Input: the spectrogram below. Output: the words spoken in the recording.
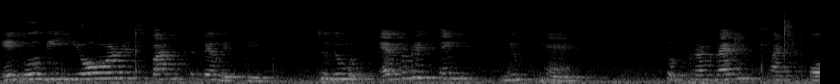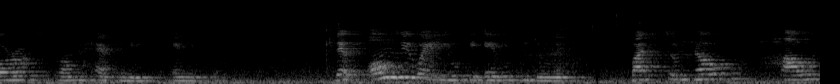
It will be your responsibility to do everything you can to prevent such horrors from happening anywhere. The only way you'll be able to do it, but to know how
